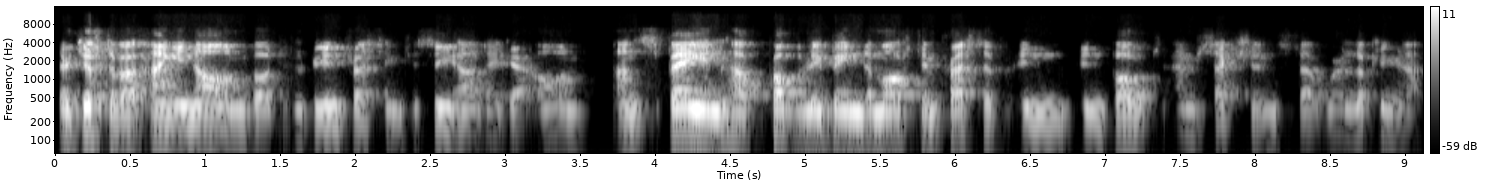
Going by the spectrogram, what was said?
they're just about hanging on, but it'll be interesting to see how they get on. And Spain have probably been the most impressive in, in both um, sections that we're looking at.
